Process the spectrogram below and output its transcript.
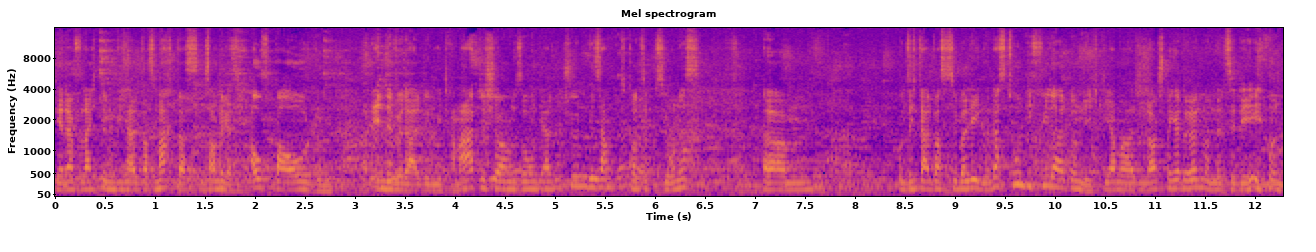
der dann vielleicht irgendwie halt was macht, was ein Soundtrack sich aufbaut und am Ende wird er halt irgendwie dramatischer und so und der halt eine schöne Gesamtkonzeption ist ähm, und sich da halt was zu überlegen. Und das tun die viele halt noch nicht. Die haben halt einen Lautsprecher drin und eine CD und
